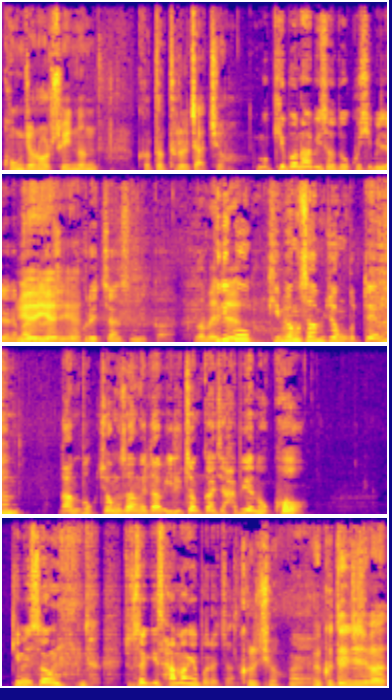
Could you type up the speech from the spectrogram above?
공존할 수 있는 그 어떤 틀을 짰죠. 뭐 기본 합의서도 91년에 만들어지고 예, 예, 예. 그랬지 않습니까? 그리고 이제, 김영삼 음. 정부 때는 남북 정상회담 일정까지 합의해 놓고 김일성 주석이 사망해 버렸잖아요. 그렇죠. 네. 그때 이제 제가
